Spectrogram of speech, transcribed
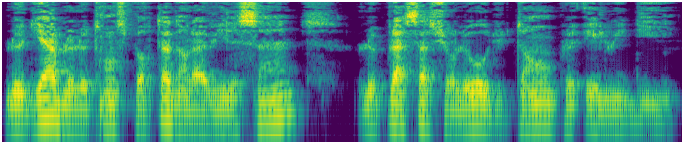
Le diable le transporta dans la ville sainte, le plaça sur le haut du temple et lui dit,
